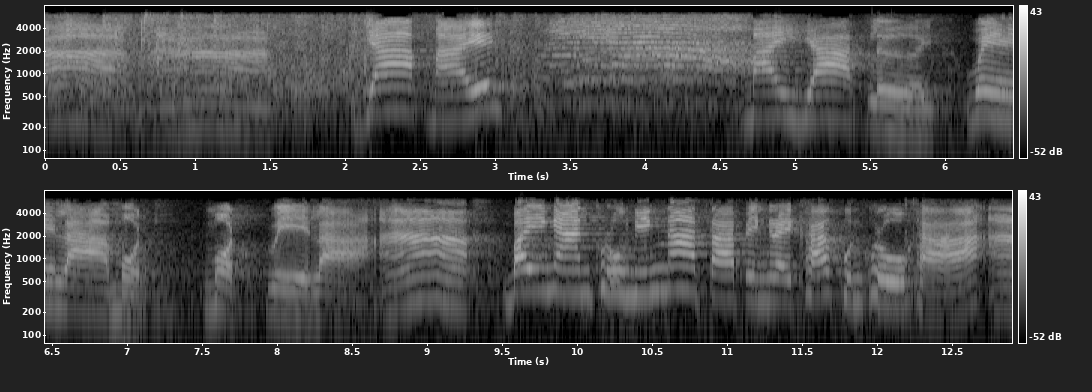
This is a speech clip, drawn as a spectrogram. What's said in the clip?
มากอ่ายากไหม ไม่ยากเลย เวลาหมด หมดเวลา อ่า ใบงานครูมิ้งหน้าตาเป็นไงคะ คุณครูขาอ่า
